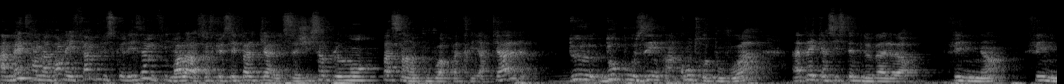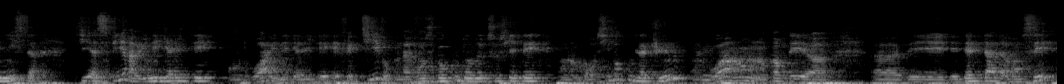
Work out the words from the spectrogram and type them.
à mettre en avant les femmes plus que les hommes finalement. Voilà, sauf que c'est pas le cas. Il s'agit simplement, face à un pouvoir patriarcal, d'opposer un contre-pouvoir avec un système de valeurs féminin, féministe, qui aspire à une égalité en droit, une égalité effective. On avance beaucoup dans notre société, on a encore aussi beaucoup de lacunes, on le voit, hein, on a encore des, euh, euh, des, deltas d'avancée.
